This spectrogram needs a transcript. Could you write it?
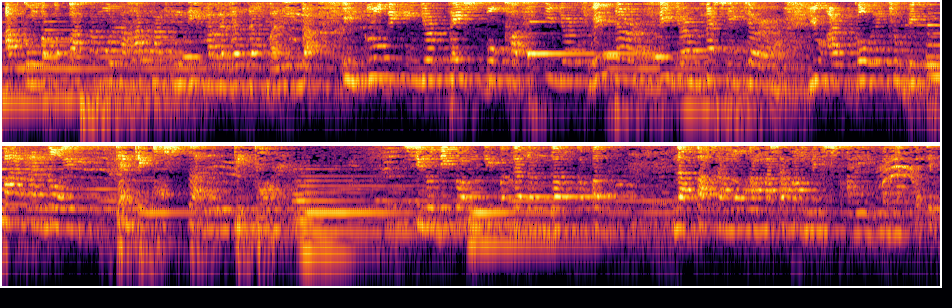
at kung mababasa mo lahat ng hindi magagandang balita, including in your Facebook, in your Twitter, in your Messenger, you are going to be paranoid Pentecostal people. Sino dito ang hindi magdadamdam kapag nabasa mo ang masamang mensahe, mga kapatid?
